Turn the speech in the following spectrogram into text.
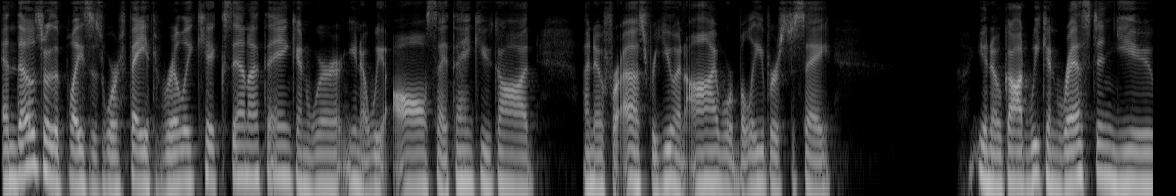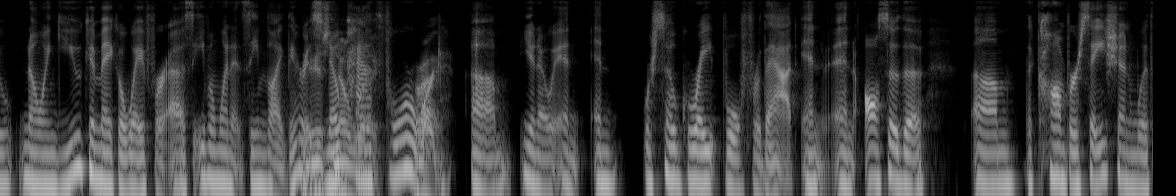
and those are the places where faith really kicks in i think and where you know we all say thank you god. I know for us for you and i we're believers to say you know, God, we can rest in you, knowing you can make a way for us, even when it seems like there is There's no, no path forward. Um, you know, and and we're so grateful for that, and and also the um the conversation with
